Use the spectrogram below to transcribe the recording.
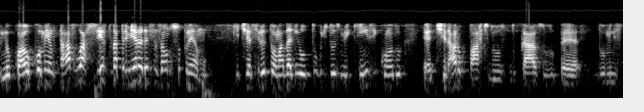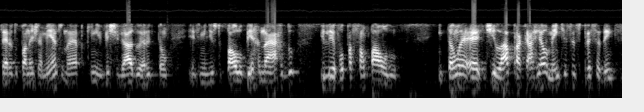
no qual eu comentava o acerto da primeira decisão do Supremo, que tinha sido tomada ali em outubro de 2015, quando é, tiraram parte do, do caso é, do Ministério do Planejamento, na época que investigado era então ex-ministro Paulo Bernardo, e levou para São Paulo. Então, é, é de lá para cá, realmente, esses precedentes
